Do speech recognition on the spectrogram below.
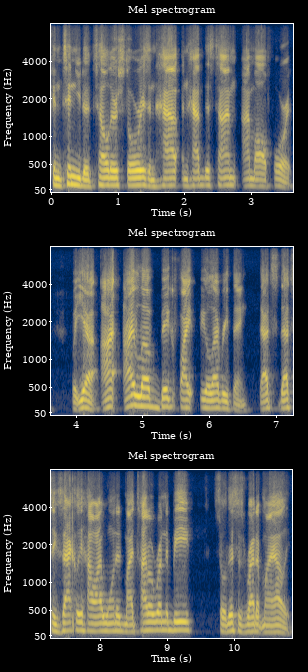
continue to tell their stories and have and have this time i'm all for it. But yeah i i love big fight feel everything that's that's exactly how i wanted my title run to be so this is right up my alley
